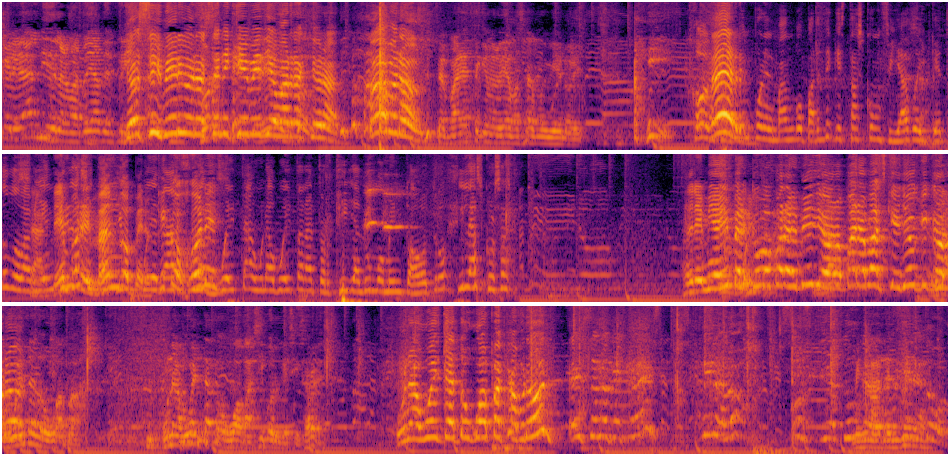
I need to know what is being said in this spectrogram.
general ni de las batallas de Yo soy Virgo y no sé ni qué vídeo va a reaccionar. ¡Vámonos! Me parece que me lo voy a pasar muy bien hoy. Ay, ¡Joder! por el mango, parece que estás confiado y que todo va bien. pero por el mango, pero ¿qué cojones? Una vuelta, una vuelta a la tortilla de un momento a otro y las cosas Madre mía, Inver, ¿cómo para el vídeo? No para más que yo, qué Una cabrón. vuelta todo guapa. Una vuelta todo guapa, sí, porque sí, ¿sabes? Una vuelta tu guapa, cabrón. ¿Eso es lo que crees? Míralo. Hostia, tú, Venga, la cabrón.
